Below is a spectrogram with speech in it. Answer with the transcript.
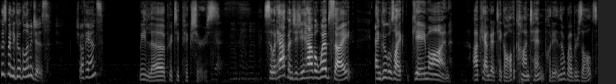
who's been to Google Images? Show of hands. We love pretty pictures. Yes. so what happens is you have a website and Google's like, game on. Okay, I'm going to take all the content and put it in the web results.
